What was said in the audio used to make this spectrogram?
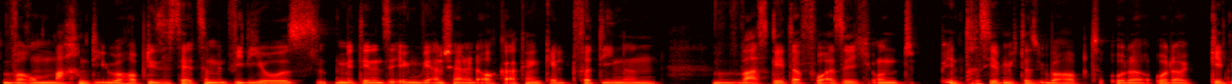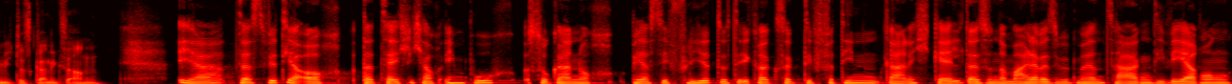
warum machen die überhaupt diese seltsamen Videos, mit denen sie irgendwie anscheinend auch gar kein Geld verdienen was geht da vor sich und interessiert mich das überhaupt oder, oder geht mich das gar nichts an? Ja, das wird ja auch tatsächlich auch im Buch sogar noch persifliert. Du hast eh gerade gesagt, die verdienen gar nicht Geld. Also normalerweise würde man sagen, die Währung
